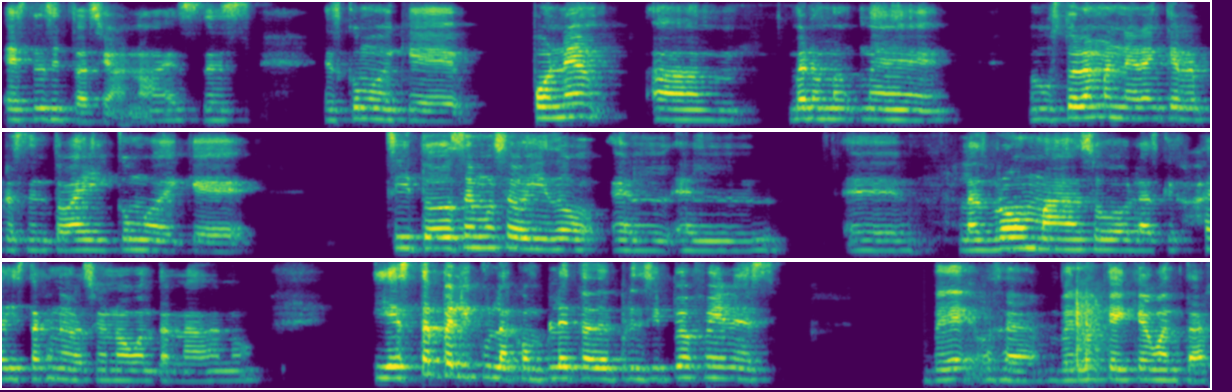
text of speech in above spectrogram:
esta situación, ¿no? Es, es, es como que pone, bueno, me, me gustó la manera en que representó ahí como de que sí, todos hemos oído el, el, eh, las bromas o las que, ay, esta generación no aguanta nada, ¿no? Y esta película completa de principio a fin es Ve, o sea, ve lo que hay que aguantar,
